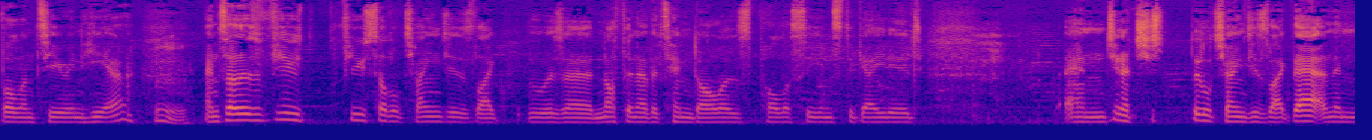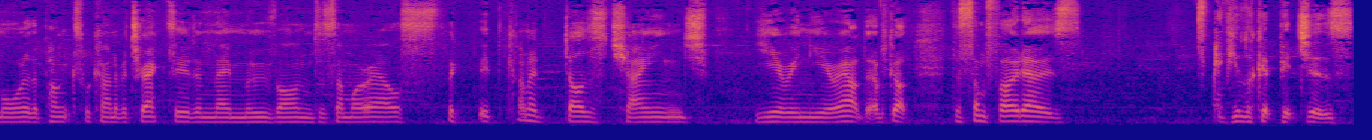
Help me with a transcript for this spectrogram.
volunteering here. Hmm. And so there's a few few subtle changes, like there was a nothing over ten dollars policy instigated, and you know just little changes like that, and then more of the punks were kind of attracted, and they move on to somewhere else. It, it kind of does change year in year out. I've got there's some photos. If you look at pictures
